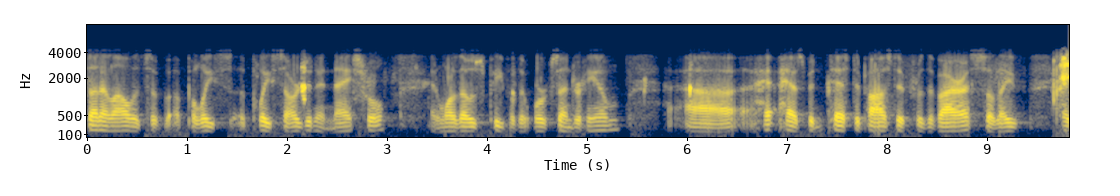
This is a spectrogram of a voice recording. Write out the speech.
son-in-law that's a, a police a police sergeant in Nashville, and one of those people that works under him uh, ha- has been tested positive for the virus. So they've had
